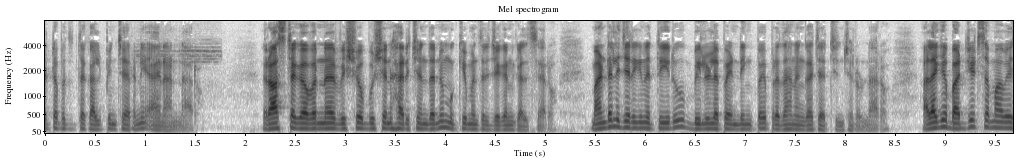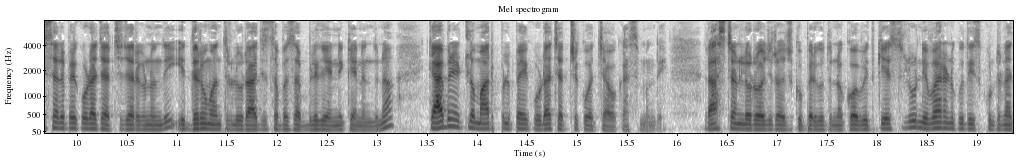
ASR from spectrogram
చట్టబద్ధత కల్పించారని ఆయన అన్నారు. రాష్ట్ర గవర్నర్ విశ్వభూషణ్ హరిచందన్ను ముఖ్యమంత్రి జగన్ కలిశారు. మండలి జరిగిన తీరు బిల్లుల పెండింగ్పై ప్రధానంగా చర్చించనున్నారు. అలాగే బడ్జెట్ సమావేశాలపై కూడా చర్చ జరగనుంది. ఇద్దరు మంత్రులు రాజ్యసభ సభ్యులుగా ఎన్నికైనందున కేబినెట్లో మార్పులపై కూడా చర్చకు వచ్చే అవకాశం ఉంది. రాష్ట్రంలో రోజురోజుకు పెరుగుతున్న కోవిడ్ కేసులు నివారణకు తీసుకుంటున్న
